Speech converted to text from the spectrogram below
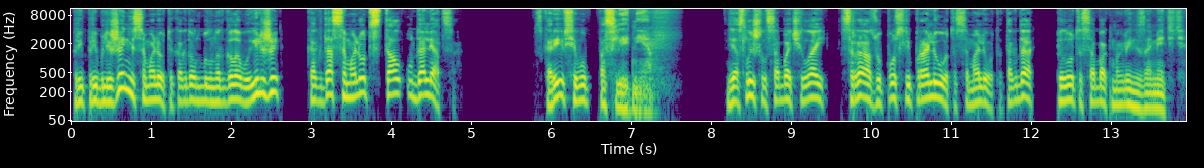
При приближении самолета, когда он был над головой, или же когда самолет стал удаляться? Скорее всего, последнее. Я слышал собачий лай сразу после пролета самолета. Тогда пилоты собак могли не заметить.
